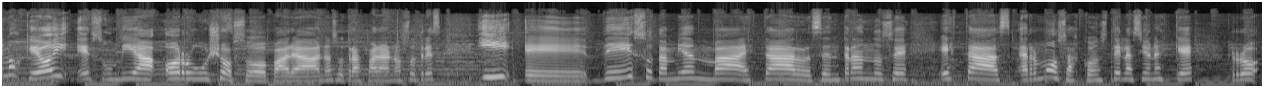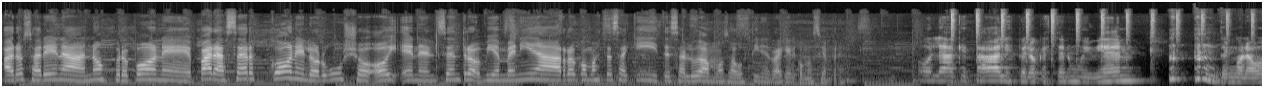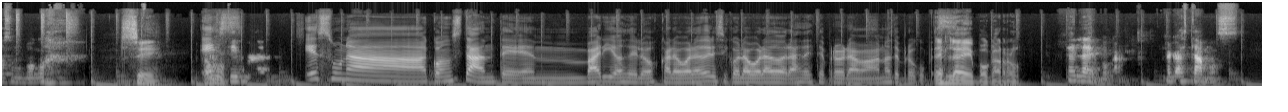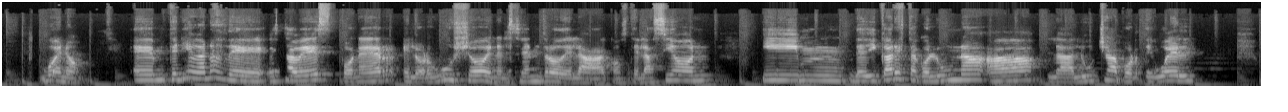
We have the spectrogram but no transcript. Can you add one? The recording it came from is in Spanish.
Dijimos que hoy es un día orgulloso para nosotras, para nosotros, y eh, de eso también va a estar centrándose estas hermosas constelaciones que Ro Arena nos propone para hacer con el orgullo hoy en el centro. Bienvenida, Ro, ¿cómo estás aquí? Te saludamos, Agustín y Raquel, como siempre. Hola, ¿qué tal? Espero que estén muy bien. Tengo la voz un poco. Sí. Es, una constante en varios de los colaboradores y colaboradoras de este programa, no te preocupes. Es la época, Ro. Es la época. Acá estamos. Bueno, Em, tenía ganas de esta vez poner el orgullo en el centro de la constelación y mm, dedicar esta columna a la lucha por Tehuel.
